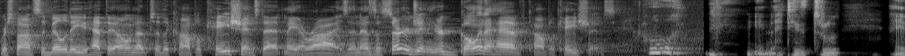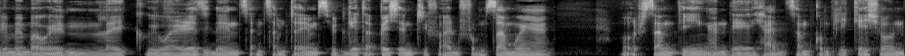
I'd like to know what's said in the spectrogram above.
responsibility. You have to own up to the complications that may arise. And as a surgeon, you're going to have complications. that is true. I remember when like we were residents and sometimes you'd get a patient referred from somewhere or something and they had some complication.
